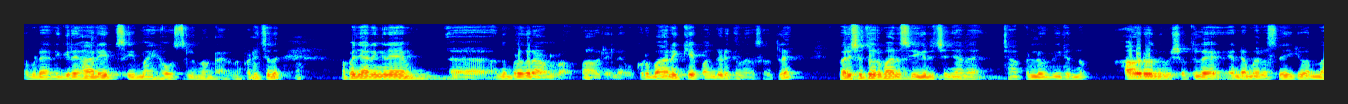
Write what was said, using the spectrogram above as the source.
നമ്മുടെ അനുഗ്രഹാലയം സി മൈ ഹൗസിൽ നിന്നുണ്ടായിരുന്നു പഠിച്ചത്. അപ്പം ഞാനിങ്ങനെ അന്ന് ബ്രദറാണല്ലോ അപ്പോൾ അവരിൽ കുർബാനയ്ക്ക് പങ്കെടുക്കുന്ന അവസരത്തിൽ പരിശുദ്ധ കുർബാന സ്വീകരിച്ച് ഞാൻ ചാപ്പലിൽ ഒന്നിരുന്നു. ആ ഒരു നിമിഷത്തിൽ എന്റെ മനസ്സിലേക്ക് വന്ന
